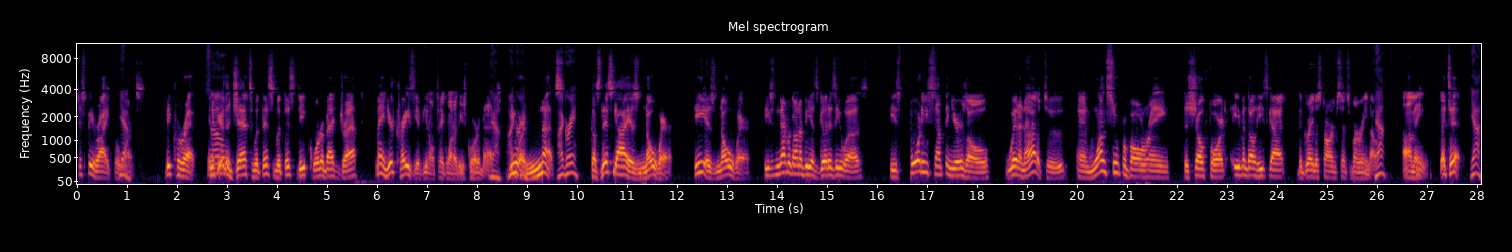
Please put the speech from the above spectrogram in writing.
Just be right for Yeah. once. Be correct. and if you're the Jets with this with this deep quarterback draft, man, you're crazy if you don't take one of these quarterbacks. Yeah, I you agree. are nuts. I agree. Because this guy is nowhere. He is nowhere. He's never going to be as good as he was. He's 40 something years old with an attitude and one Super Bowl ring to show for it, even though he's got the greatest arm since Marino. Yeah. I mean, that's it. Yeah.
